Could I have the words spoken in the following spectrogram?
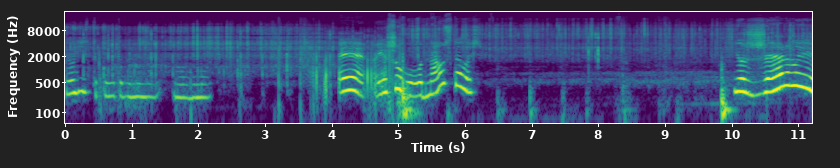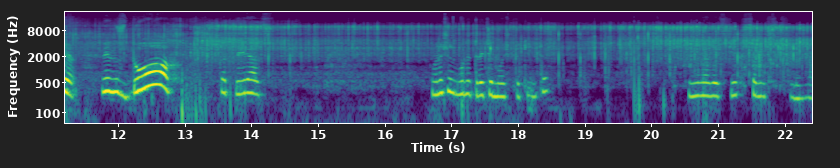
Я їсти такого не можу. Ну, не можу. Е, а я що, одна осталась? Я жерли! Він здох! Капець. У мене зараз буде третя ночь, прикиньте. Мені треба всіх самостійно.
